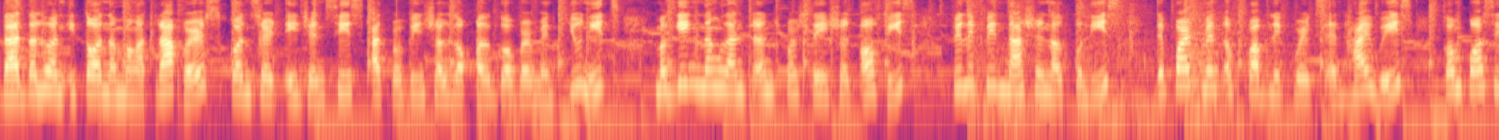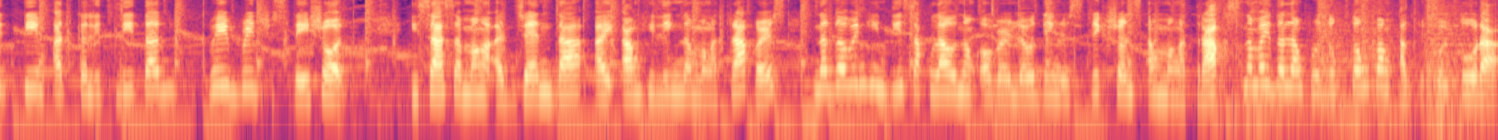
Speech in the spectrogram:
Dadaluhan ito ng mga trackers, concert agencies at provincial local government units, maging ng Land Transportation Office, Philippine National Police, Department of Public Works and Highways, Composite Team at Kalitlitan Weighbridge Station. Isa sa mga agenda ay ang hiling ng mga trackers na gawing hindi saklaw ng overloading restrictions ang mga trucks na may dalang produktong pang-agrikultura.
